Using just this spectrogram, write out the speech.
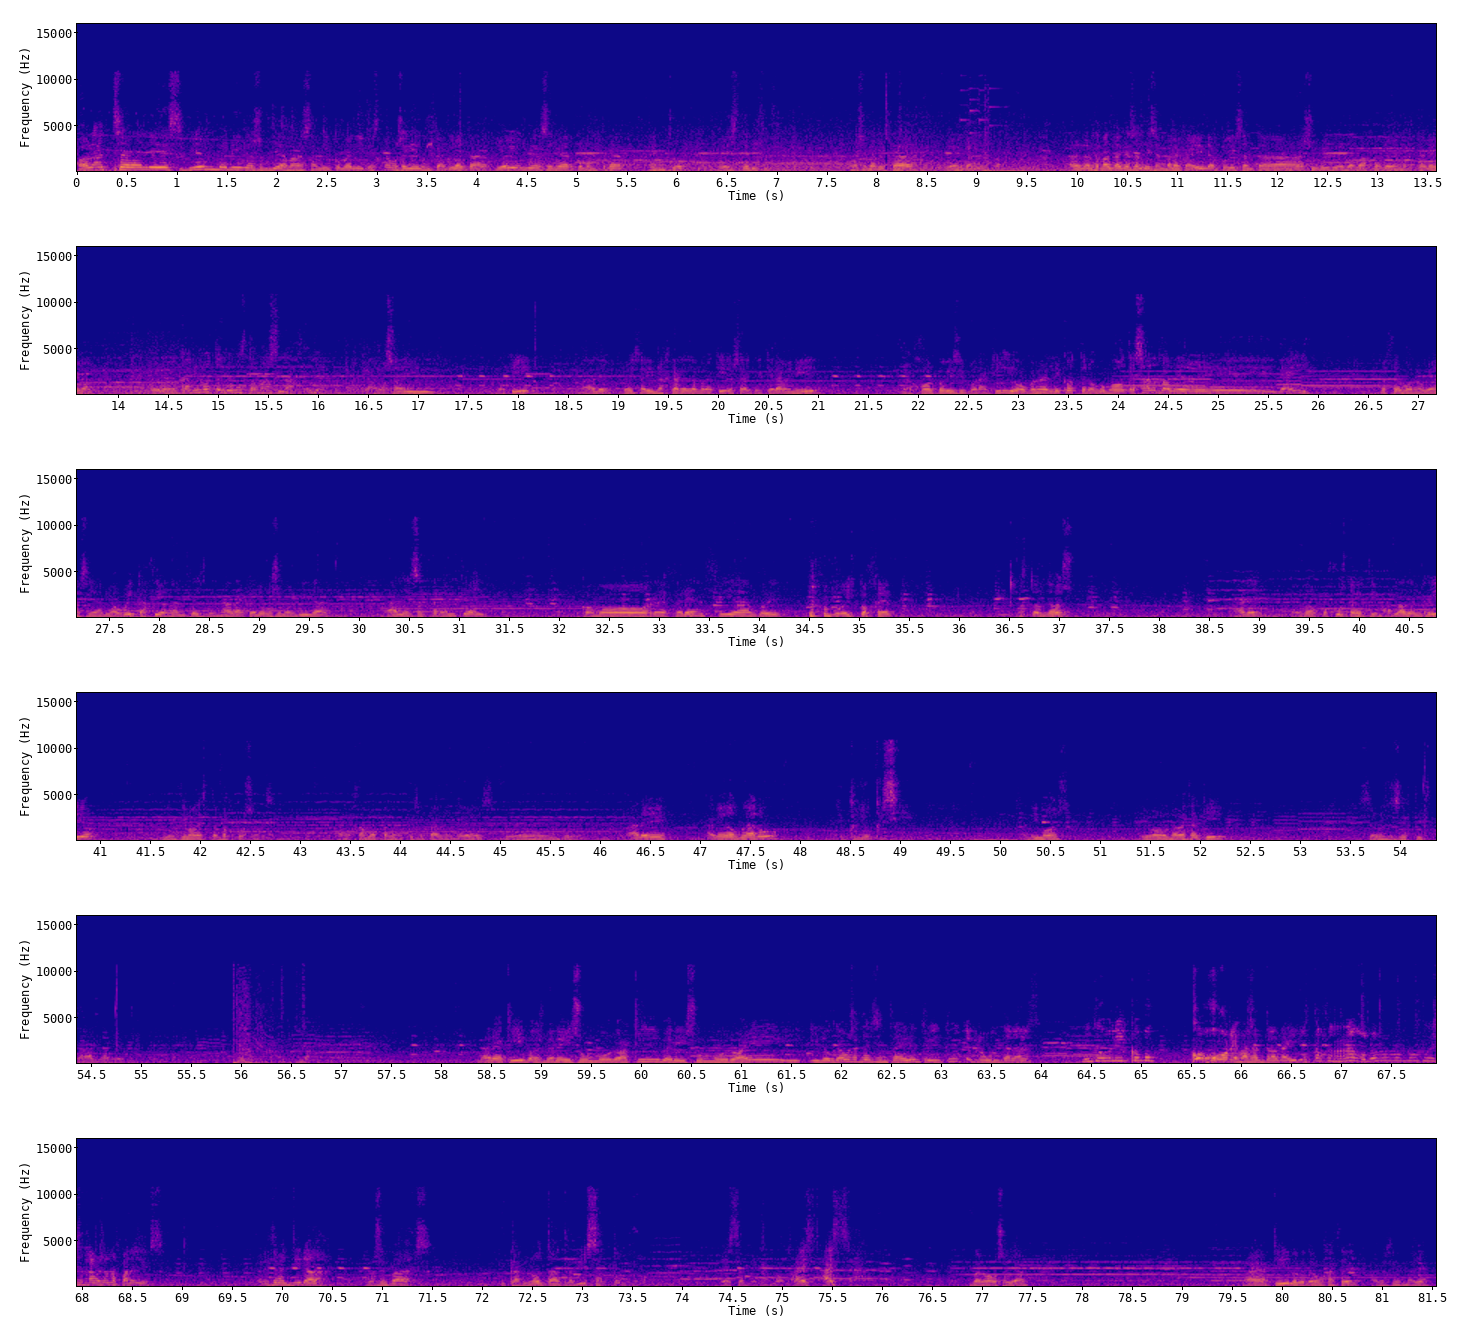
Hola chavales, bienvenidos un día más a que estamos aquí con Carlota y hoy os voy a enseñar cómo entrar dentro de este edificio. Vamos a aterrizar, bien Carlota. Ahora no hace falta que saltéis en paracaídas, podéis saltar, subir desde abajo, que hay una escalera, pero a Carlota le gusta más la acción. Vamos a ir de aquí, ¿vale? ¿Veis? Hay una escalera por aquí, o sea, que quiera venir, mejor podéis ir por aquí o con el helicóptero, como te salga de, de ahí. Entonces, bueno, voy a enseñar la ubicación antes de nada, que luego se me olvida. Vale, exactamente ahí. Como referencia podéis, coger estos dos. Vale, estos dos, pues justo encima, al lado del río y encima de estas dos cosas. La dejamos para que sepáis dónde es. Vale, ¿ha quedado claro? Creo que sí. Salimos. Y bueno, una vez aquí. Yo no sé si es cristal, a ver. Vale, aquí pues veréis un muro aquí, veréis un muro ahí, y, lo que vamos a hacer es entrar ahí dentro. Y tú te preguntarás, Nico, ¿cómo cojones vas a entrar ahí? Está cerrado, no, no, no, no puedes atravesar las paredes. Parece mentira, no sepas que Carlota atraviesa todo. Esa es mi Carlota, esa, esa. Bueno, vamos allá. Aquí lo que tenemos que hacer, a ver si anda ya.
